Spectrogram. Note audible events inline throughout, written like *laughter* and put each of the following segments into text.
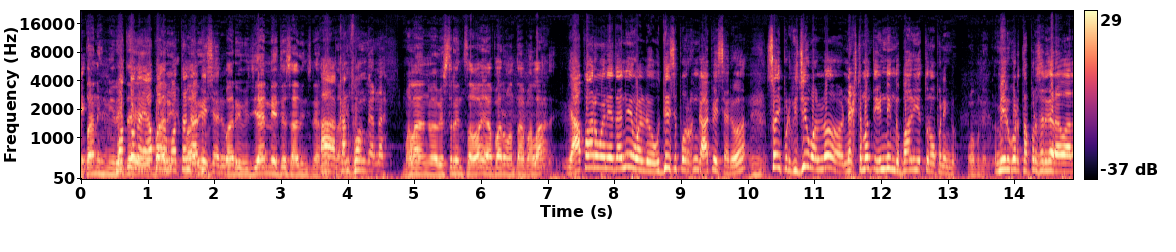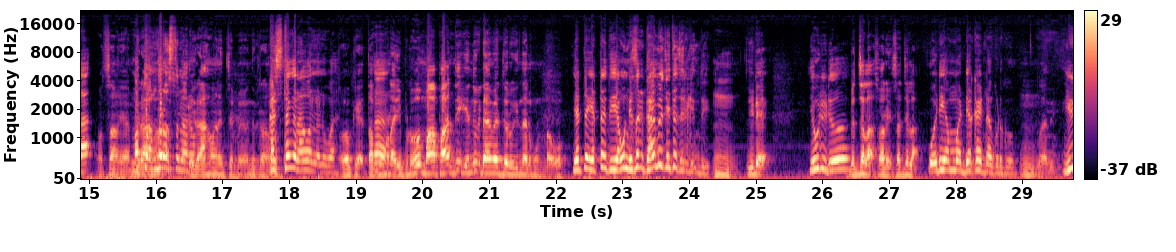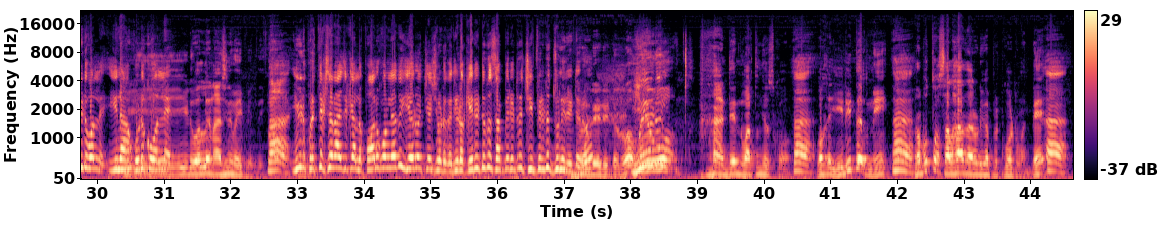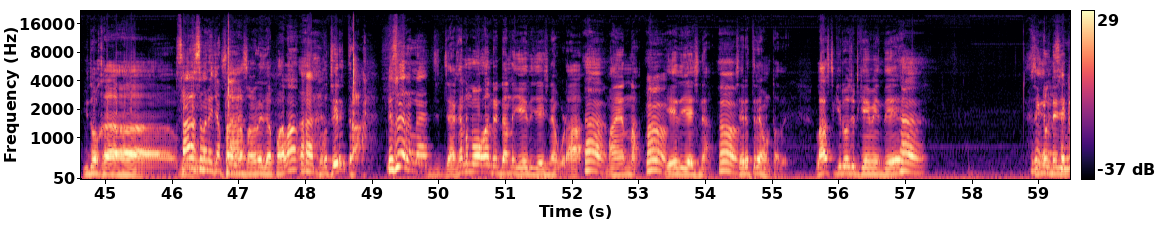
మొత్తం వ్యాపారం ఆపేశారు. విజయాన్ని అయితే సాధించినారు. కన్ఫర్మ్గా అన్న మళ్ళా విస్తరించావా వ్యాపారం అంతా మళ్ళా? వ్యాపారం అనేదాన్ని వాళ్ళు ఉద్దేశపూర్వకంగా ఆపేశారు. సో ఇప్పుడు విజయవాడలో నెక్స్ట్ మంత్ ఎండింగ్ భారీ ఎత్తున ఓపెనింగ్ మీరు కూడా తప్పనిసరిగా రావాలా? మొత్తం అందరూ వస్తున్నారు. మీరు ఆహ్వానించాం మేము ఎందుకు రాము ఖచ్చితంగా రావాలా నువ్వు? ఓకే తప్పకుండా. ఇప్పుడు మా పార్టీకి ఎందుకు డ్యామేజ్ జరిగింది అనుకుంటున్నావు? ఎట్ట ఎట్టది? అవును నిజంగా డ్యామేజ్ అయితే జరిగింది. ఈడే. ఎవడు బిజ్జల సారీ సజ్జల. ఒడి అమ్మ డెకాయిట్ నా కొడుకు. ఈడు వల్లే ఈ నా కొడుకు వల్లే. ఈడి వల్లే నాశనం అయిపోయింది. ఈడు ప్రత్యక్ష రాజకీయాల్లో పాల్గొనలేదు ఏ రోజు చేసేవాడు కదా. ఈడు ఒక editor sub editor chief editor junior editor. *laughs* అంటే నువ్వు అర్థం చేసుకో. ఒక ఎడిటర్ని. ప్రభుత్వ సలహాదారుడిగా పెట్టుకోవటం అంటే. ఇది ఒక సాహసం అనే చెప్పాలి. సాహసం అనే చెప్పాలా ఒక చరిత్ర. నిజమేనన్నా? జగన్మోహన్ రెడ్డి అన్న ఏది చేసినా కూడా. మా అన్న. ఏది చేసినా. చరిత్రే ఉంటది. లాస్ట్కి ఈ రోజుకి ఏమైంది? సింగిల్ డిజిట్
